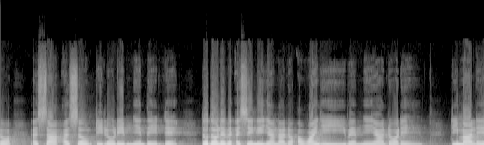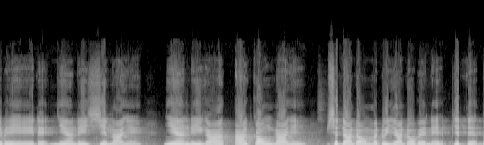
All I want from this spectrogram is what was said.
တော့အစအဆုံးဒီလိုလေးမြင်သေးတယ်သို့တော်လည်းပဲအရှိန်လေးရလာတော့အဝိုင်းကြီးပဲမြင်ရတော့တယ်ဒီမှလေးပဲတဲ့ညံလေးရင့်လာရင် ညံလေးကအာကောင်းလာရင်ဖြစ်တာတောင်မတွေ့ရတော့ပဲနဲ့ပြစ်တဲ့သ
